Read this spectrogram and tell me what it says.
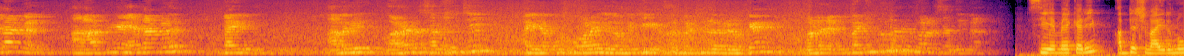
നേതാക്കൾ ആ നാട്ടിലെ നേതാക്കൾ ഉണ്ടായിരുന്നു. അവർ വളരെ ശ്രദ്ധിച്ച് അതിന്റെ കോളേജ് കമ്മിറ്റി മറ്റുള്ളവരൊക്കെ വളരെ പഠിക്കുന്നവരും വളരെ ശ്രദ്ധിക്കണം. സി എം എ കരീം അധ്യക്ഷനായിരുന്നു.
